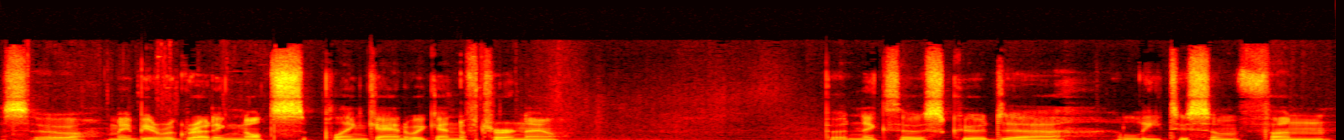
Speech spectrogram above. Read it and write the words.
so maybe regretting not playing Gadwick end of turn now. But Nykthos could uh, lead to some fun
